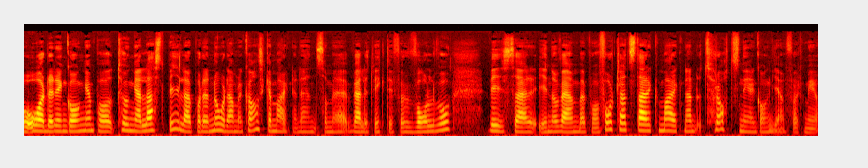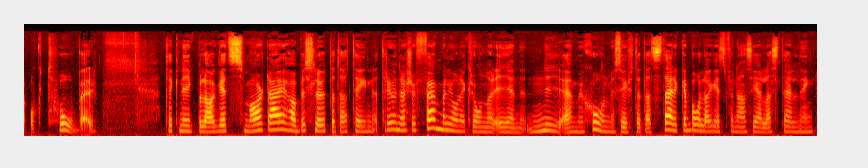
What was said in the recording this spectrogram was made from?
Och orderingången på tunga lastbilar på den nordamerikanska marknaden som är väldigt viktig för Volvo visar i november på en fortsatt stark marknad trots nedgång jämfört med oktober. Teknikbolaget SmartEye har beslutat att ta in 325 miljoner kronor i en ny emission med syftet att stärka bolagets finansiella ställning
